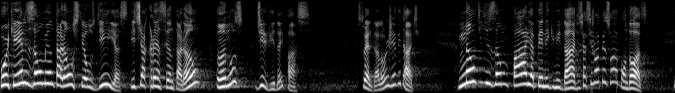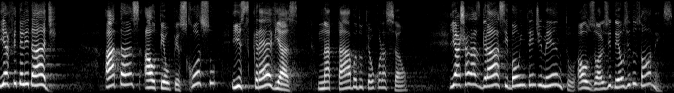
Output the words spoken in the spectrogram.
Porque eles aumentarão os teus dias e te acrescentarão anos de vida e paz. Isto é, da longevidade. Não te desampare a benignidade, isso é, seja uma pessoa bondosa, e a fidelidade. Atas ao teu pescoço e escreve-as na tábua do teu coração. E acharás graça e bom entendimento aos olhos de Deus e dos homens.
